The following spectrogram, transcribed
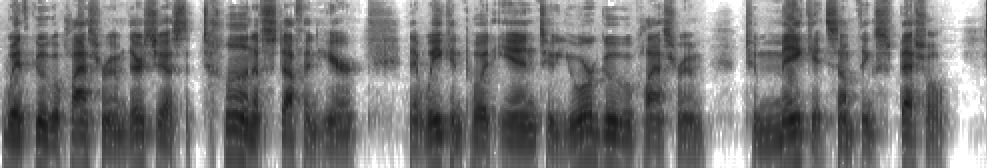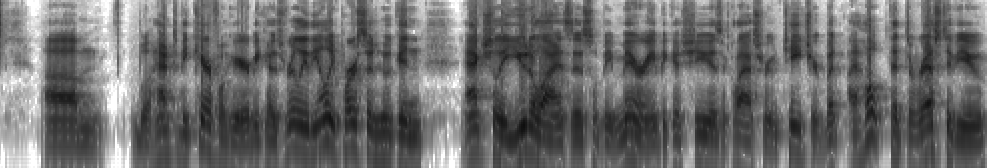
with Google Classroom. There's just a ton of stuff in here that we can put into your Google Classroom to make it something special. Um, we'll have to be careful here because really the only person who can actually utilize this will be Mary because she is a classroom teacher. But I hope that the rest of you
